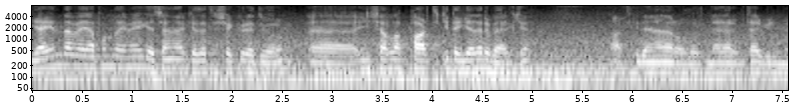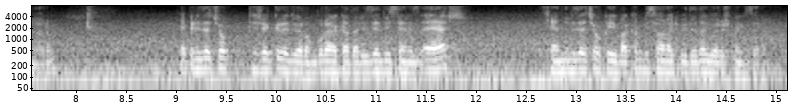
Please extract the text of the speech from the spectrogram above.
Yayında ve yapımda emeği geçen herkese teşekkür ediyorum. Ee, inşallah Part 2'de gelir belki. Part 2'de neler olur, neler biter bilmiyorum. Hepinize çok teşekkür ediyorum buraya kadar izlediyseniz eğer. Kendinize çok iyi bakın. Bir sonraki videoda görüşmek üzere.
